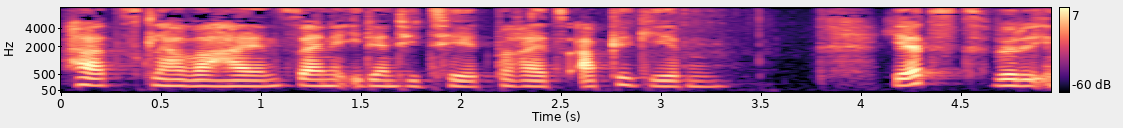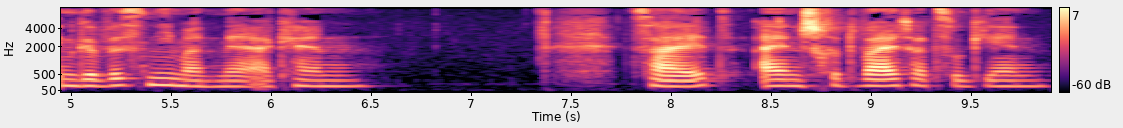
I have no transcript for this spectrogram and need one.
hat Sklave Heinz seine Identität bereits abgegeben. Jetzt würde ihn gewiss niemand mehr erkennen. Zeit, einen Schritt weiter zu gehen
